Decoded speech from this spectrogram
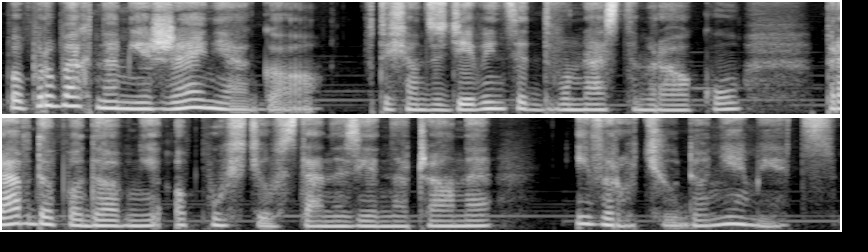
Po próbach namierzenia go w 1912 roku prawdopodobnie opuścił Stany Zjednoczone i wrócił do Niemiec.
